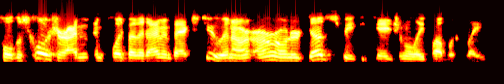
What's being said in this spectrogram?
full disclosure, I'm employed by the Diamondbacks too, and our, our owner does speak occasionally publicly.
